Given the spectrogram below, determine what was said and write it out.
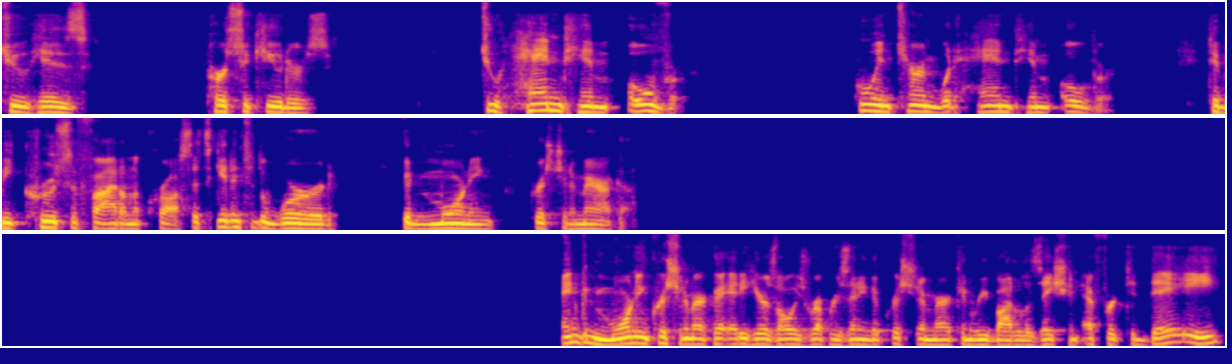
to his persecutors, to hand him over, who in turn would hand him over to be crucified on the cross. Let's get into the word. Good morning, Christian America. And good morning, Christian America. Eddie here is always representing the Christian American revitalization effort. Today,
